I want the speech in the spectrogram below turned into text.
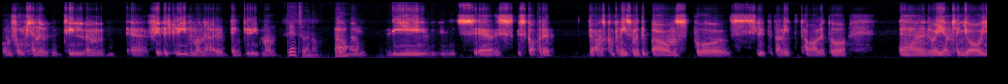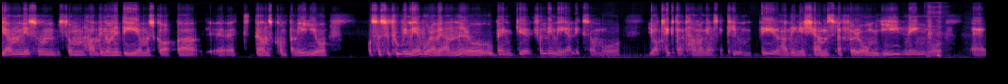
om folk känner till vem eh, Fredrik Rydman är, Bengt Rydman. det tror jag nog. Ja, Eh, vi eh, skapade ett danskompani som hette Bounce på slutet av 90-talet. Och, det var egentligen jag och Jenny som, som hade någon idé om att skapa ett danskompani. Och, och sen så tog vi med våra vänner och, och Benke följde med. Liksom. Och jag tyckte att han var ganska klumpig och hade ingen känsla för omgivning och eh,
